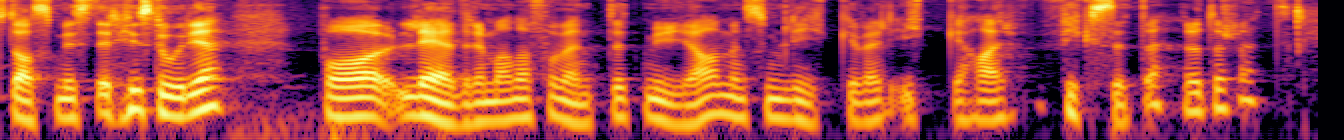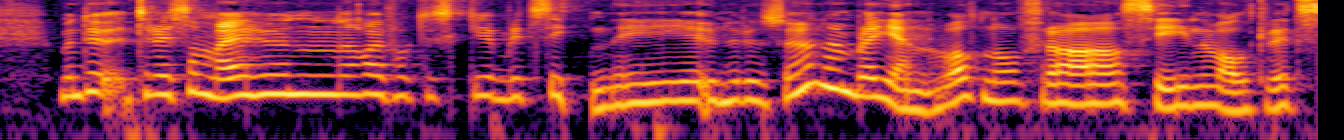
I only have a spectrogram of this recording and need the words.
statsministerhistorie på ledere man har forventet mye av, men som likevel ikke har fikset det, rett og slett. Men du, Theresa May hun har jo faktisk blitt sittende i Underhuset. Hun ble gjenvalgt nå fra sin valgkrets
